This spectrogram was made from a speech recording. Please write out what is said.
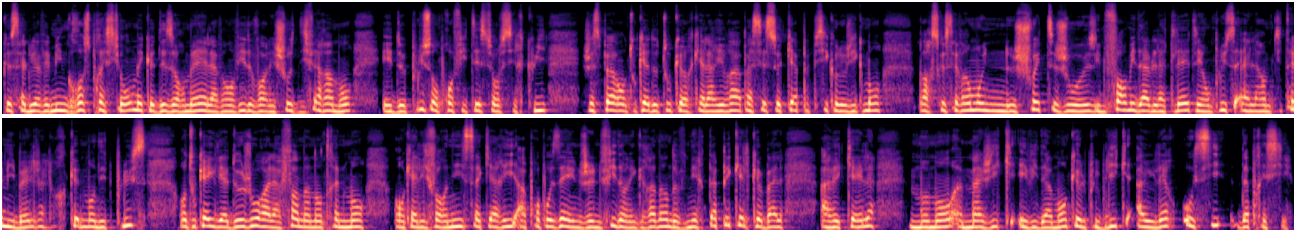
que ça lui avait mis une grosse pression, mais que désormais elle avait envie de voir les choses différemment et de plus en profiter sur le circuit. J'espère en tout cas de tout cœur qu'elle arrivera à passer ce cap psychologiquement, parce que c'est vraiment une chouette joueuse, une formidable athlète, et en plus elle a un petit ami belge, alors que demander de plus? En tout cas, il y a deux jours, à la fin d'un entraînement en Californie, Sakari a proposé à une jeune fille dans les gradins de venir taper quelques balles avec elle. Moment magique, évidemment, que le public a eu l'air aussi d'apprécier.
